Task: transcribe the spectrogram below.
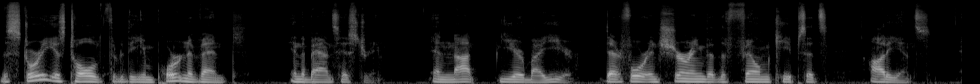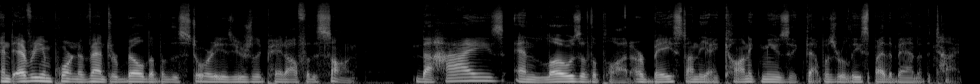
The story is told through the important event in the band's history, and not year by year, therefore ensuring that the film keeps its audience and every important event or buildup of the story is usually paid off with a song. The highs and lows of the plot are based on the iconic music that was released by the band at the time.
